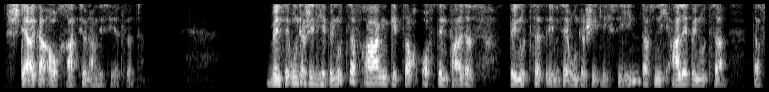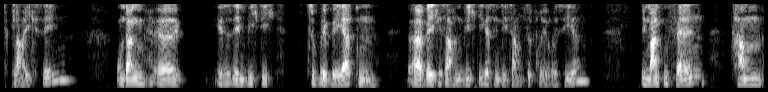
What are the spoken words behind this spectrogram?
stärker auch rationalisiert wird. Wenn Sie unterschiedliche Benutzer fragen, gibt es auch oft den Fall, dass Benutzer es eben sehr unterschiedlich sehen, dass nicht alle Benutzer das gleich sehen. Und dann äh, ist es eben wichtig zu bewerten, äh, welche Sachen wichtiger sind, die Sachen zu priorisieren. In manchen Fällen haben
